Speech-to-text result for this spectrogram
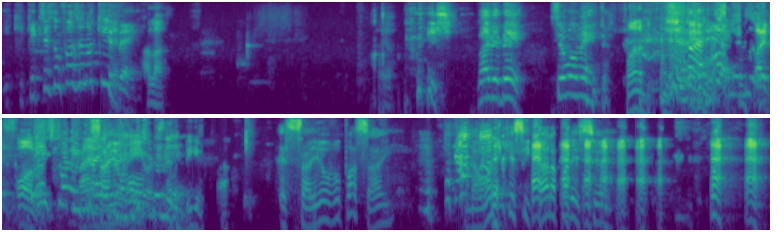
E o que, que, que vocês estão fazendo aqui, É. velho? Olha lá. Aí, Vai, bebê. Seu momento. Mano, vai pra bom, gente, bebê. Big Essa aí eu vou passar, hein? Da onde que esse cara apareceu?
